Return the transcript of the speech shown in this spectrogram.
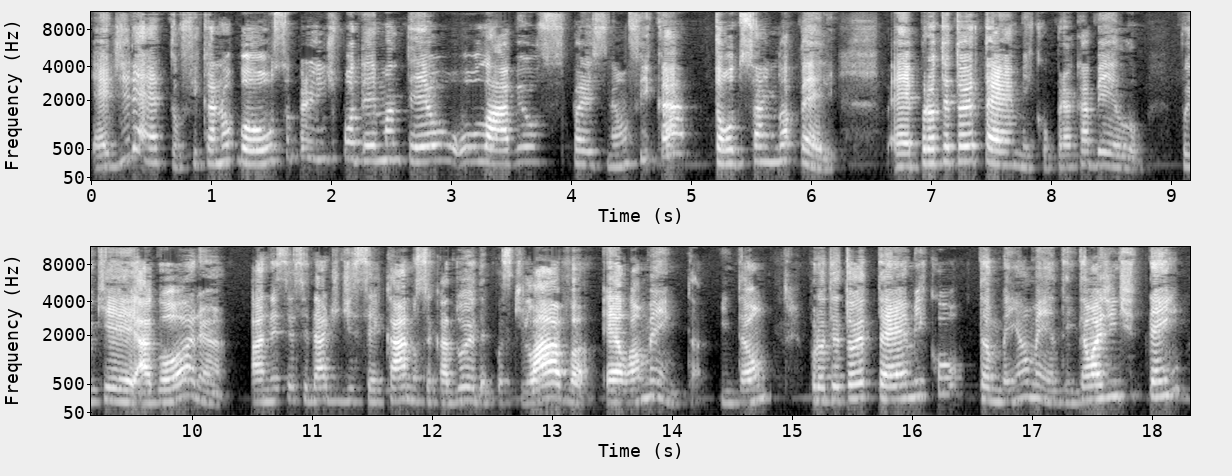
é direto, fica no bolso para a gente poder manter o, o lábio, para senão fica todo saindo a pele. É protetor térmico para cabelo, porque agora a necessidade de secar no secador depois que lava, ela aumenta. Então, protetor térmico também aumenta. Então, a gente tem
